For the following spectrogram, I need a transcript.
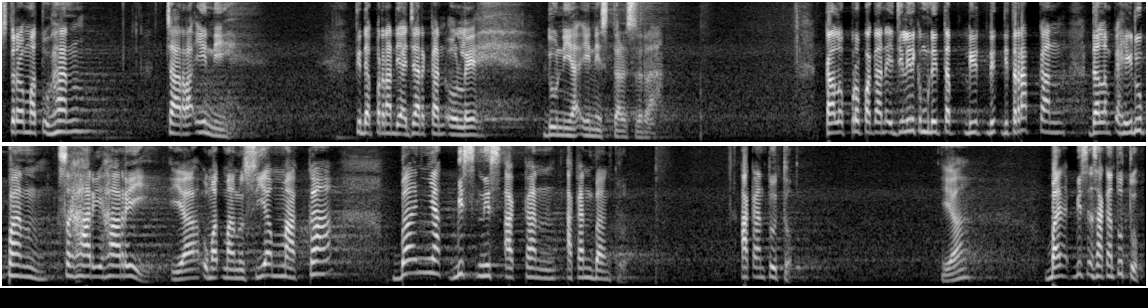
Setelah Tuhan, cara ini tidak pernah diajarkan oleh dunia ini, saudara-saudara. Kalau propaganda Injil ini kemudian diterapkan dalam kehidupan sehari-hari ya umat manusia, maka banyak bisnis akan akan bangkrut. Akan tutup. Ya. Banyak bisnis akan tutup.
